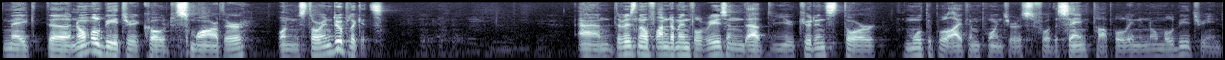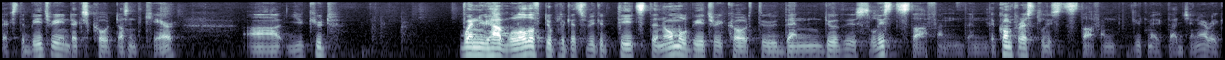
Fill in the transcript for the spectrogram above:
make the normal B-tree code smarter on storing duplicates. And there is no fundamental reason that you couldn't store multiple item pointers for the same tuple in a normal B-tree index. The B-tree index code doesn't care. Uh, you could, when you have a lot of duplicates, we could teach the normal B-tree code to then do this list stuff and then the compressed list stuff, and you make that generic.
